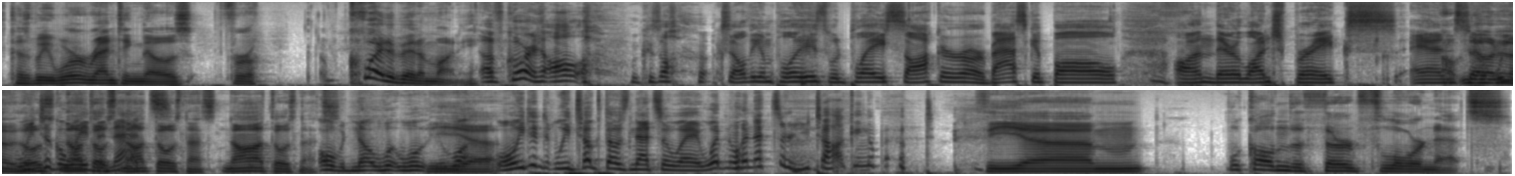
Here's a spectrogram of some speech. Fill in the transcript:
because we were renting those for quite a bit of money. Of course, all because all, 'cause all the employees would play soccer or basketball on their lunch breaks, and so Oh, no, no, we, no, we those, took away those, the nets. not those nets, not those nets. Oh no! Well, well, uh, well, we did. We took those nets away. What, what nets are you talking about? the um, we'll call them the third floor nets.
